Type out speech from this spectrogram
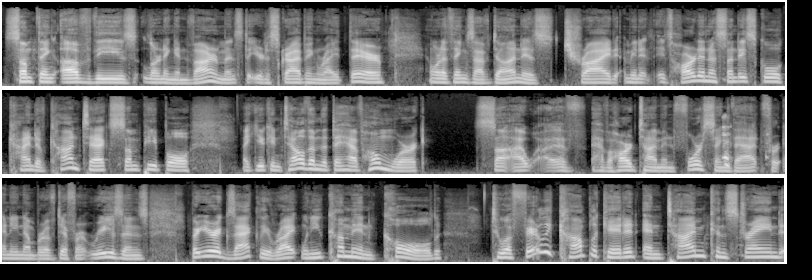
something of these learning environments that you're describing right there. And one of the things I've done is tried, I mean, it, it's hard in a Sunday school kind of context. Some people, like, you can tell them that they have homework. So I, I have a hard time enforcing that for any number of different reasons. But you're exactly right. When you come in cold to a fairly complicated and time constrained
